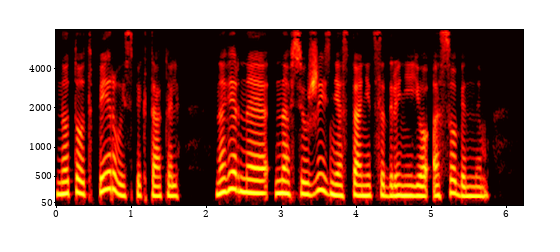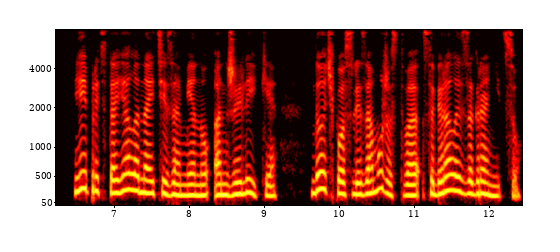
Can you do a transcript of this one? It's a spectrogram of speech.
Но тот первый спектакль, наверное, на всю жизнь останется для нее особенным. Ей предстояло найти замену Анжелике. Дочь после замужества собиралась за границу.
